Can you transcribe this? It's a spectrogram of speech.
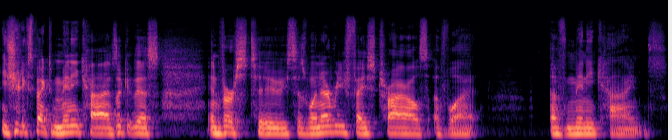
You should expect many kinds. Look at this in verse 2. He says, Whenever you face trials of what? Of many kinds.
